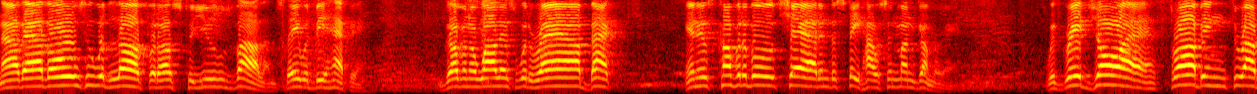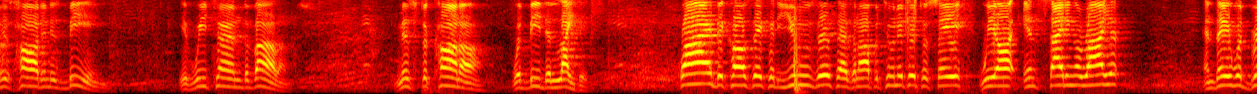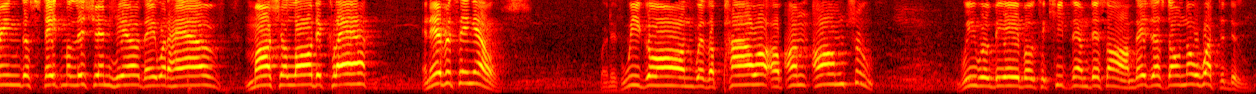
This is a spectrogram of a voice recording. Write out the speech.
Now, there are those who would love for us to use violence. They would be happy. Governor Wallace would rear back in his comfortable chair in the State House in Montgomery with great joy throbbing throughout his heart and his being if we turned to violence. Mr. Connor would be delighted. Why? Because they could use this as an opportunity to say we are inciting a riot. And they would bring the state militia in here. They would have martial law declared and everything else. But if we go on with the power of unarmed truth, we will be able to keep them disarmed. They just don't know what to do.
